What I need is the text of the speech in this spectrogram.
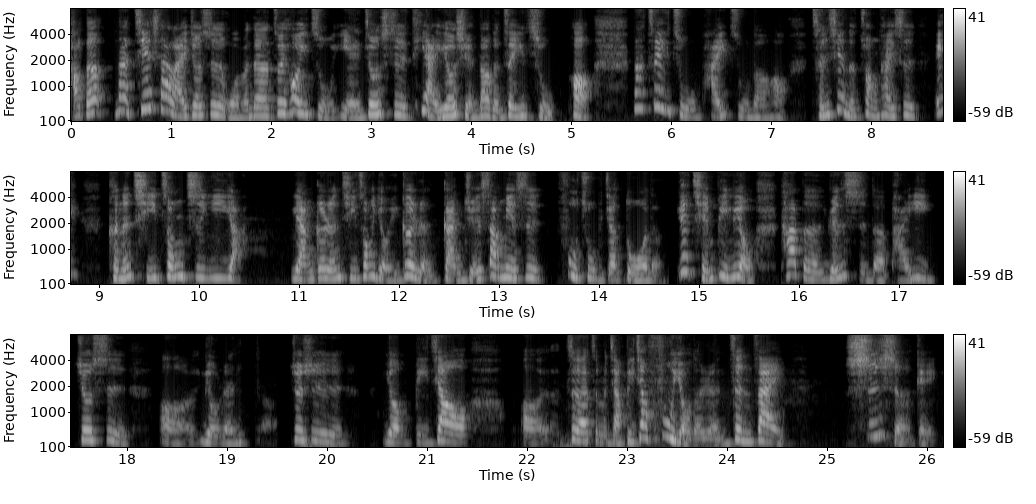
好的，那接下来就是我们的最后一组，也就是 T I U 选到的这一组哈。那这一组牌组呢，哈，呈现的状态是，哎，可能其中之一呀。两个人，其中有一个人感觉上面是付出比较多的，因为钱币六它的原始的牌意就是呃，有人就是有比较呃，这个怎么讲？比较富有的人正在施舍给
